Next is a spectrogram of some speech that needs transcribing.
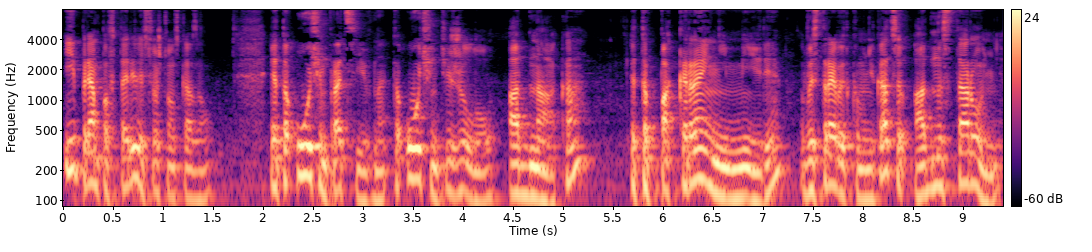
И прям повторили все, что он сказал. Это очень противно, это очень тяжело. Однако, это по крайней мере выстраивает коммуникацию односторонне.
